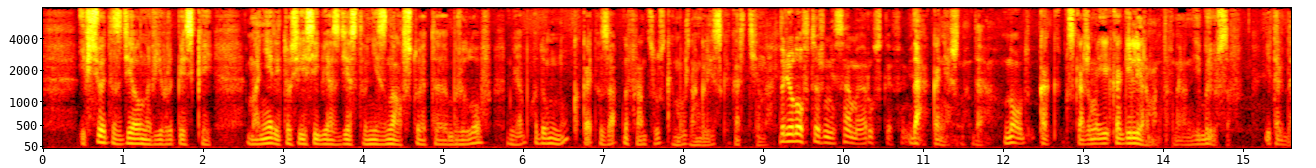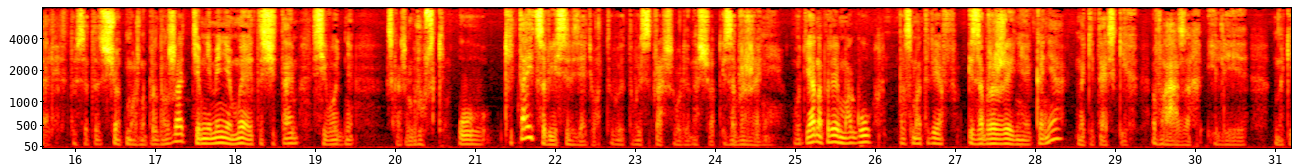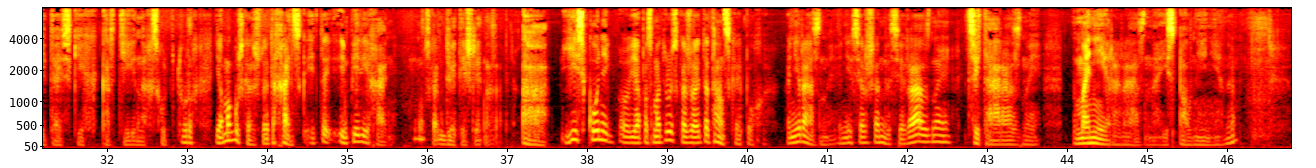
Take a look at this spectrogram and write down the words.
И все это сделано в европейской манере. То есть, если бы я с детства не знал, что это Брюлов, я бы подумал, ну, какая-то западно-французская, может, английская картина. Брюлов тоже не самая русская фамилия. Да, конечно, да. Ну, как, скажем, и, как и Лермонтов, наверное, и Брюсов и так далее. То есть этот счет можно продолжать. Тем не менее, мы это считаем сегодня, скажем, русским. У китайцев, если взять, вот вы, вы спрашивали насчет изображений. Вот я, например, могу, посмотрев изображение коня на китайских вазах или на китайских картинах, скульптурах, я могу сказать, что это ханьская, это империя Хань, ну, скажем, 2000 лет назад. А есть кони, я посмотрю и скажу, это танская эпоха. Они разные, они совершенно все разные, цвета разные, манера разная, исполнение. Да?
